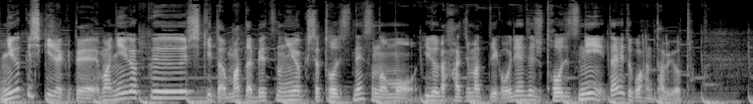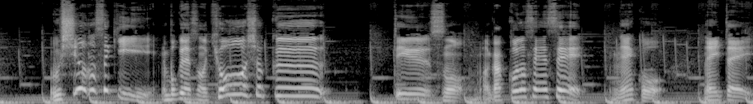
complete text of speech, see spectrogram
入学式じゃなくて、まあ、入学式とはまた別の入学した当日ね、そのもう、いろいろ始まっていくオリエンテーション当日に、誰とご飯食べようと。後ろの席、僕ね、その教職っていう、その、まあ、学校の先生にね、こう、なりたい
